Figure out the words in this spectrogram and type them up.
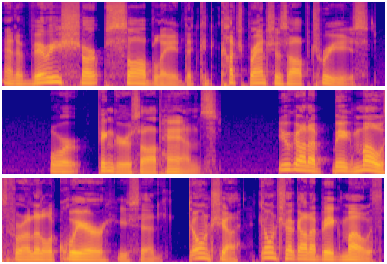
and a very sharp saw blade that could cut branches off trees, or fingers off hands. You got a big mouth for a little queer, he said. Don't ya? Don't ya got a big mouth?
